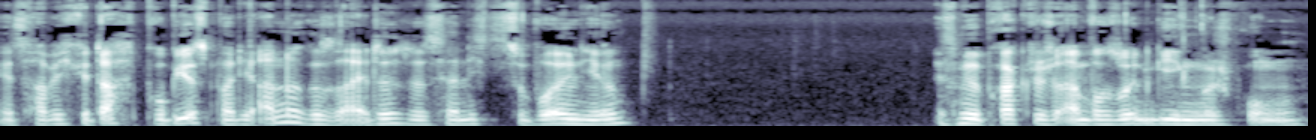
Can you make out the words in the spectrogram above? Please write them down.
jetzt habe ich gedacht, probier's mal die andere Seite, das ist ja nichts zu wollen hier. Ist mir praktisch einfach so entgegengesprungen.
